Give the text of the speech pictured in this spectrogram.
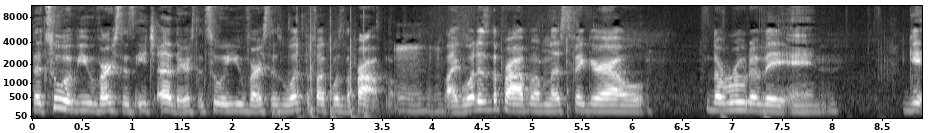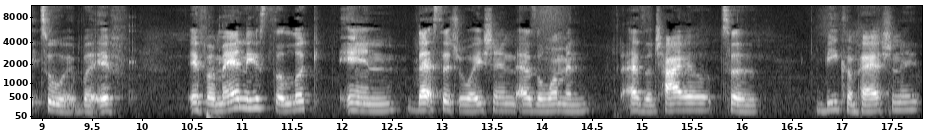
the two of you versus each other. It's the two of you versus what the fuck was the problem. Mm-hmm. Like, what is the problem? Let's figure out the root of it and get to it. But if if a man needs to look in that situation as a woman, as a child, to be compassionate,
